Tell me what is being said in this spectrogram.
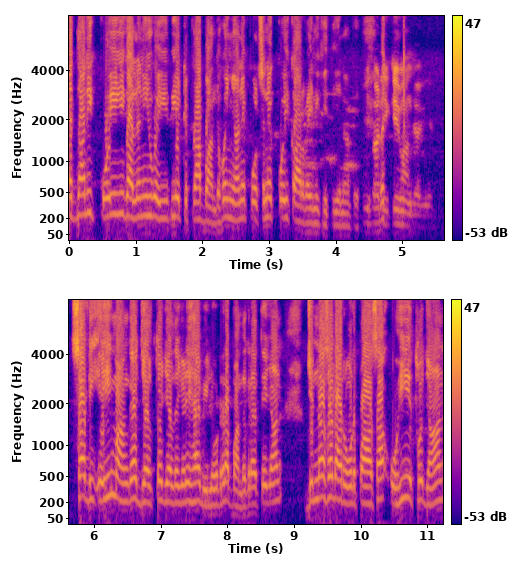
ਇਦਾਂ ਦੀ ਕੋਈ ਗੱਲ ਨਹੀਂ ਹੋਈ ਵੀ ਇਹ ਟਿੱਪਰਾਂ ਬੰਦ ਹੋਈਆਂ ਨੇ। ਪੁਲਿਸ ਨੇ ਕੋਈ ਕਾਰਵਾਈ ਨਹੀਂ ਕੀਤੀ ਇਹਨਾਂ ਤੇ। ਸਾਡੀ ਕੀ ਮੰਗ ਹੈਗੀ? ਸਾਡੀ ਇਹੀ ਮੰਗ ਹੈ ਜਲਦ ਤੋਂ ਜਲਦ ਜਿਹੜੇ ਹੈਵੀ ਲੋਡਰ ਆ ਬੰਦ ਕਰਾਤੇ ਜਾਣ। ਜਿੰਨਾ ਸਾਡਾ ਰੋਡ ਪਾਸ ਆ ਉਹੀ ਇੱਥੋਂ ਜਾਣ।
